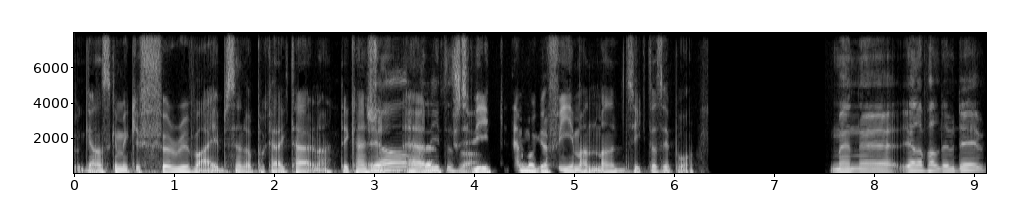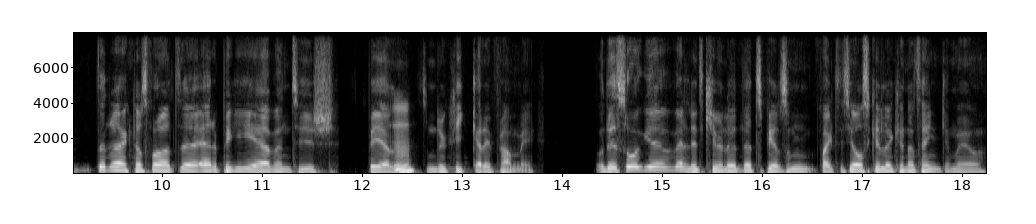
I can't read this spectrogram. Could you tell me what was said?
ganska mycket furry vibes ändå på karaktärerna. Det kanske ja, är en specifik demografi man, man siktar sig på. Men eh, i alla fall, det, det, det räknas vara ett eh, RPG-äventyrsspel mm. som du klickar dig fram i. Och det såg eh, väldigt kul ut. Ett spel som faktiskt jag skulle kunna tänka mig att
